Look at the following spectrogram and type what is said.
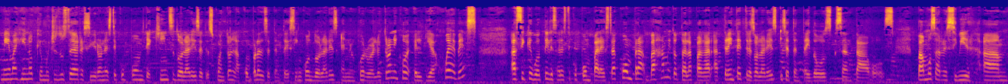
Me imagino que muchos de ustedes recibieron este cupón de 15 dólares de descuento en la compra de 75 dólares en el correo electrónico el día jueves. Así que voy a utilizar este cupón para esta compra. Baja mi total a pagar a 33 dólares y 72 centavos. Vamos a recibir um,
